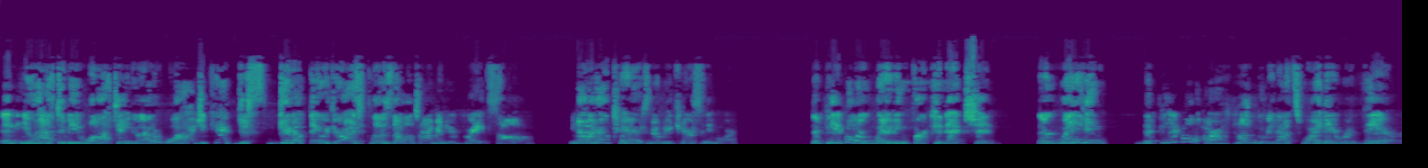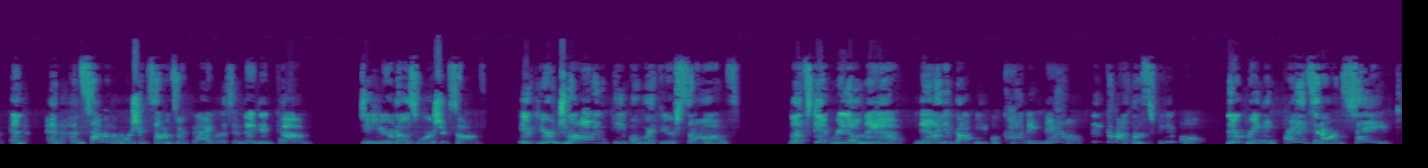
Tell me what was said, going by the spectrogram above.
And you have to be watching. You got to watch. You can't just get up there with your eyes closed the whole time and your great song. You know, who cares? Nobody cares anymore. The people are waiting for connection. They're waiting. The people are hungry. That's why they were there. And, and, and some of the worship songs are fabulous and they did come to hear those worship songs. If you're drawing people with your songs, let's get real now. Now you've got people coming now. Think about those people. They're bringing friends that aren't saved.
